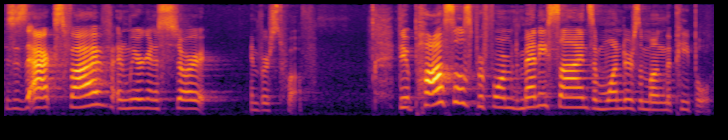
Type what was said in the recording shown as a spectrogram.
This is Acts 5, and we are going to start in verse 12. The apostles performed many signs and wonders among the people,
